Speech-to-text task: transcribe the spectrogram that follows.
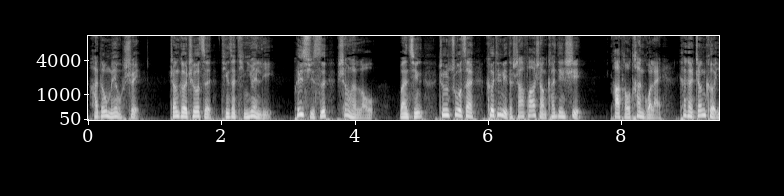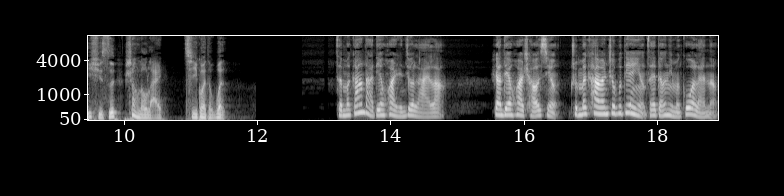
还都没有睡。张克车子停在庭院里，陪许思上了楼。婉晴正坐在客厅里的沙发上看电视，他头探过来看看张克与许思上楼来，奇怪的问：“怎么刚打电话人就来了？让电话吵醒，准备看完这部电影再等你们过来呢？”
